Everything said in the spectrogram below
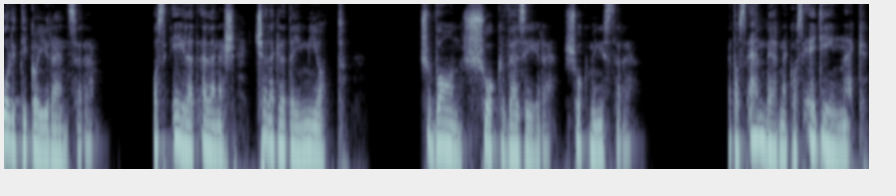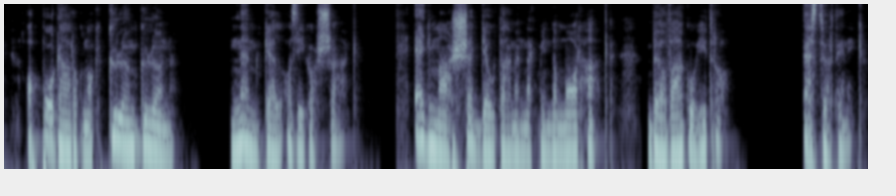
politikai rendszere az élet ellenes cselekedetei miatt. S van sok vezére, sok minisztere. Mert az embernek, az egyénnek, a polgároknak külön-külön nem kell az igazság. Egymás segge után mennek, mint a marhák, be a vágóhídra. Ez történik.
